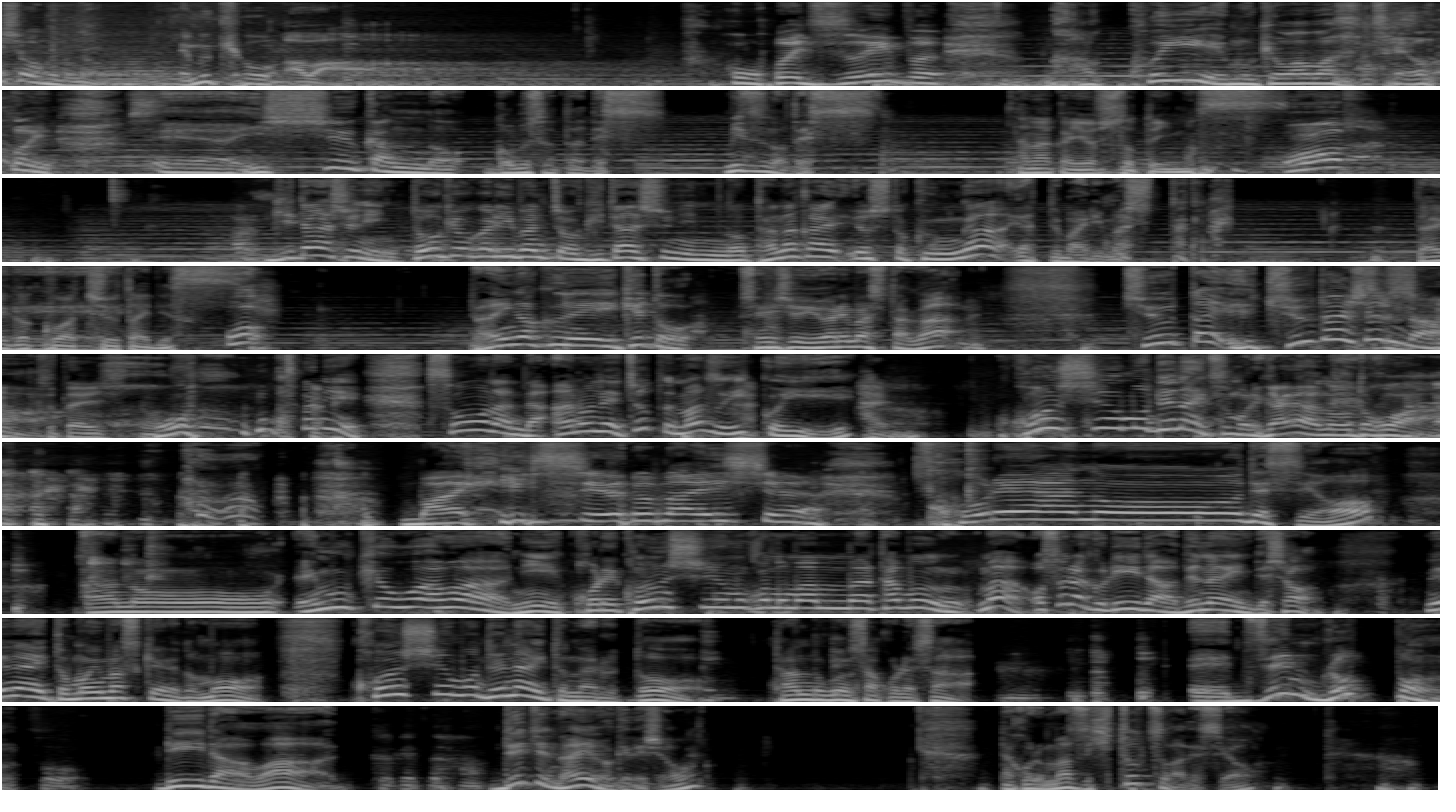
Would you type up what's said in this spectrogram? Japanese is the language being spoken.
米将軍の M 強アワー。おい、ずいぶん、かっこいい M 響アワーだったよ。おい、えー、一週間のご無沙汰です。水野です。田中義人と言います。おギター主任、東京ガリー番長ギター主任の田中義人くんがやってまいりました。大学は中退です。お大学へ行けと先週言われましたが、中退、え、中退してんだ。中退して。本当に、そうなんだ。あのね、ちょっとまず一個いい、はい。今週も出ないつもりかい？あの男は。毎週毎週。これあのですよ。あの M 強アワーに、これ今週もこのまんま多分、まあおそらくリーダーは出ないんでしょう。出ないと思いますけれども、今週も出ないとなると、単独のさ、これさ、えー全6本。リーダーは1ヶ月半。出てないわけでしょ？だこれまず一つはですよ。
